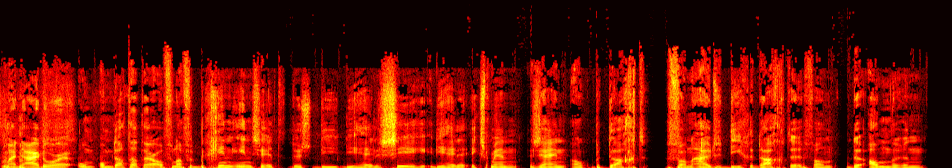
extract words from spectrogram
Maar daardoor, om, omdat dat er al vanaf het begin in zit, dus die, die hele serie, die hele X-Men zijn ook bedacht vanuit die gedachte van de anderen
